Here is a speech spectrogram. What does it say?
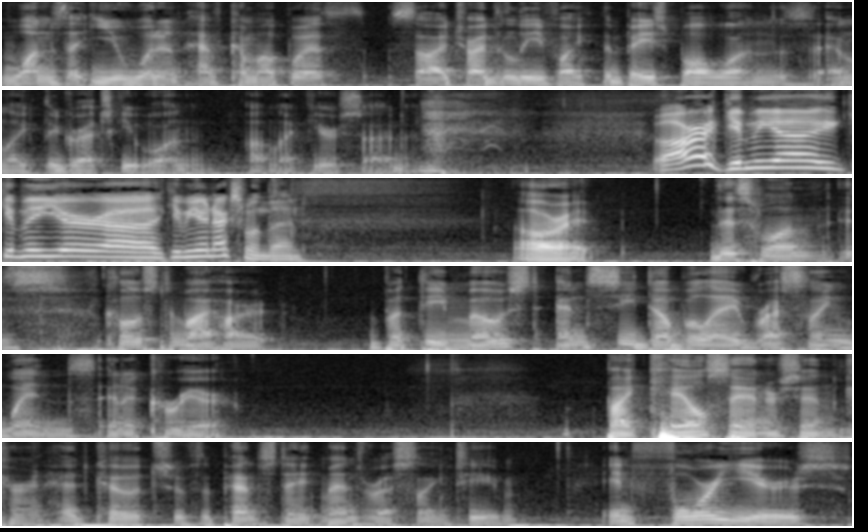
ones that you wouldn't have come up with, so I tried to leave like the baseball ones and like the Gretzky one on like your side. All right, give me uh give me your uh give me your next one then. All right, this one is close to my heart, but the most NCAA wrestling wins in a career. By Cael Sanderson, current head coach of the Penn State men's wrestling team. In four years,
